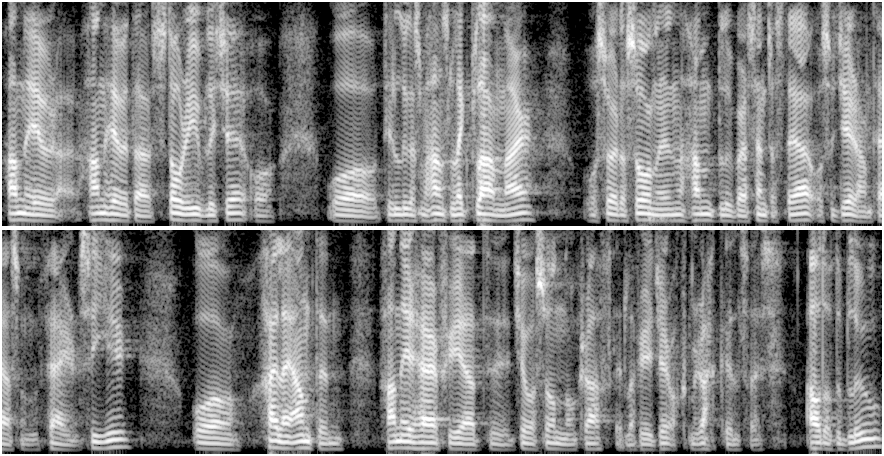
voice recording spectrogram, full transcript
han er han hever det store øyeblikket og, og til liksom, som hans legg planar og så er det soneren, han blir bare sentra sted og så gjør han det som feiren sier og heila anten han er her for at uh, gjøre sånn og kraft eller for at gjøre og mirakel så out of the blue.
